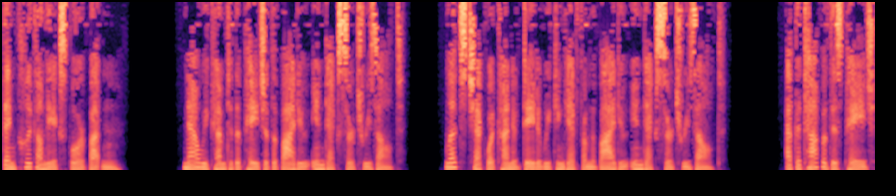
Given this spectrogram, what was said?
then click on the Explore button. Now we come to the page of the Baidu index search result. Let's check what kind of data we can get from the Baidu index search result. At the top of this page,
